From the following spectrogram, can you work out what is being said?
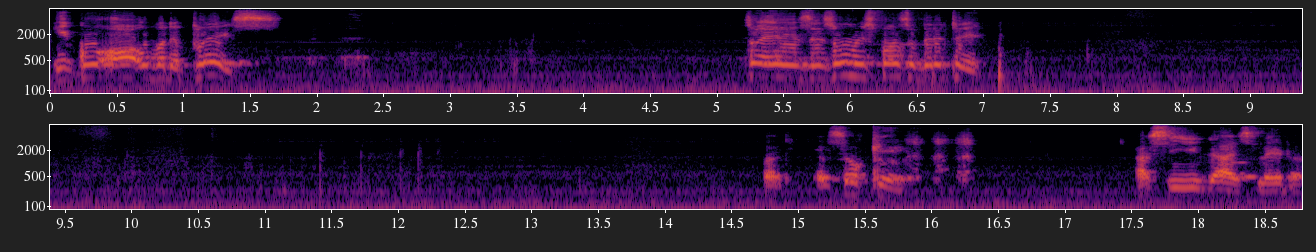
He go all over the place. So it's his own responsibility. But it's okay. I'll see you guys later.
